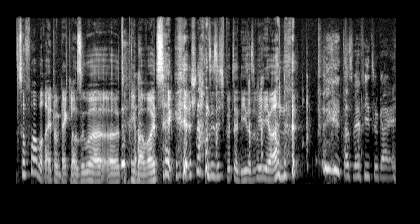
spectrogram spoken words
zur Vorbereitung der Klausur äh, zum Thema Wojciech, schauen Sie sich bitte dieses Video an. Das wäre viel zu geil.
